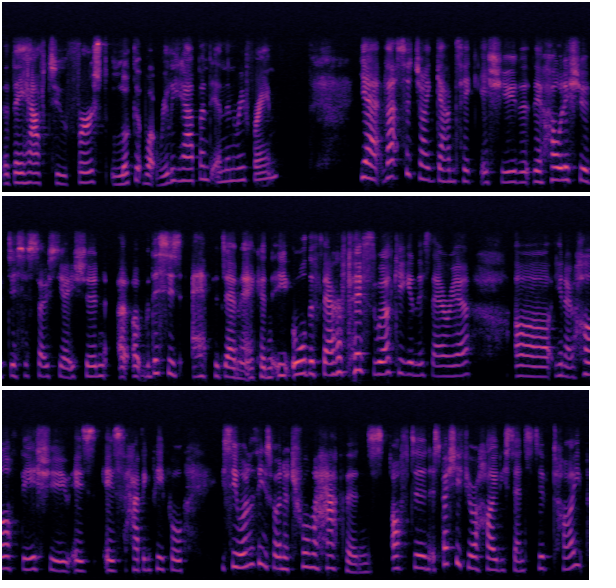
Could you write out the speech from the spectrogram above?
that they have to first look at what really happened and then reframe? Yeah, that's a gigantic issue. That the whole issue of disassociation. Uh, uh, this is epidemic, and all the therapists working in this area are, you know, half the issue is is having people. You see, one of the things when a trauma happens, often, especially if you're a highly sensitive type,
